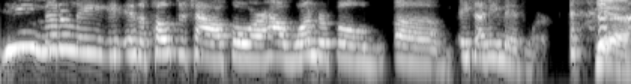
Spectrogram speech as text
he literally is a poster child for how wonderful um, HIV meds work. Yeah.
